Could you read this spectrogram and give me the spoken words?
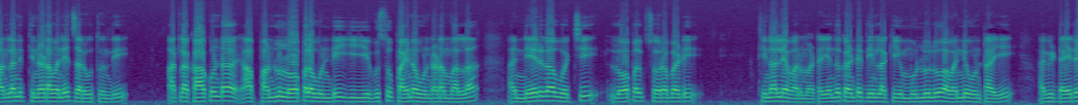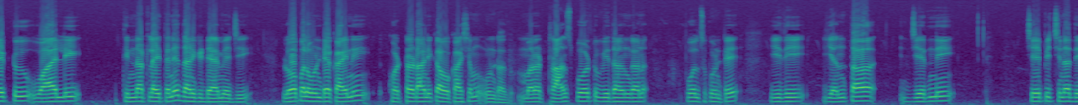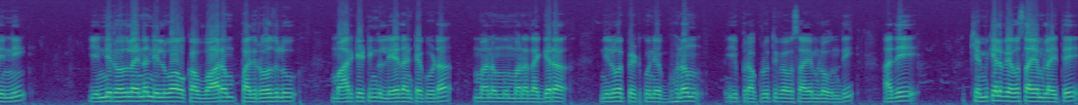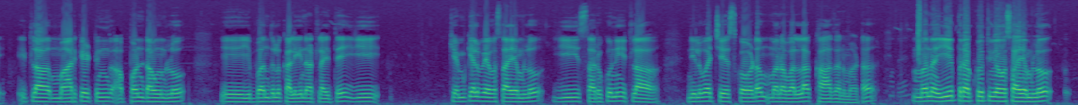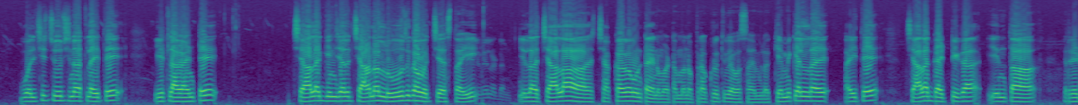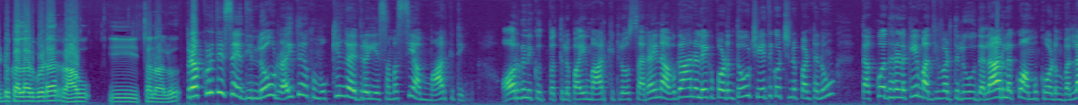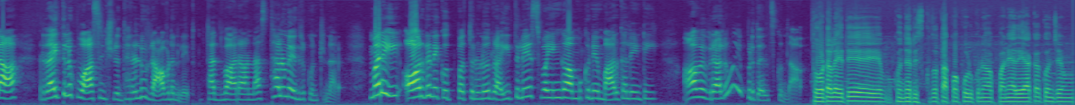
పండ్లని తినడం అనేది జరుగుతుంది. అట్లా కాకుండా ఆ పండ్లు లోపల ఉండి ఈ ఎగుసు పైన ఉండడం వల్ల అది నేరుగా వచ్చి లోపలికి చొరబడి తినలేవన్నమాట. ఎందుకంటే దీనిలోకి ముళ్ళులు అవన్నీ ఉంటాయి. అవి డైరెక్ట్ వాలి తిన్నట్లయితేనే దానికి డ్యామేజీ. లోపల ఉండే కాయని కొట్టడానికి అవకాశం ఉండదు. మన ట్రాన్స్పోర్ట్ విధంగా పోల్చుకుంటే ఇది ఎంత జర్నీ చేపించినా దీన్ని ఎన్ని రోజులైనా నిల్వ ఒక వారం పది రోజులు మార్కెటింగ్ లేదంటే కూడా మనము మన దగ్గర నిల్వ పెట్టుకునే గుణం ఈ ప్రకృతి వ్యవసాయంలో ఉంది. అదే కెమికల్ వ్యవసాయంలో అయితే ఇట్లా మార్కెటింగ్ అప్ అండ్ డౌన్లో ఈ ఇబ్బందులు కలిగినట్లయితే ఈ కెమికల్ వ్యవసాయంలో ఈ సరుకుని ఇట్లా నిల్వ చేసుకోవడం మన వల్ల కాదనమాట. మన ఈ ప్రకృతి వ్యవసాయంలో ఒలిచి చూసినట్లయితే ఇట్లాగంటే చాలా గింజలు చాలా లూజ్గా వచ్చేస్తాయి. ఇలా చాలా చక్కగా ఉంటాయి అన్నమాట మన ప్రకృతి వ్యవసాయంలో. కెమికల్ అయితే చాలా గట్టిగా ఇంత రెడ్ కలర్ కూడా రావు ఈ ఇత్తనాలు. ప్రకృతి సేద్యంలో రైతులకు ముఖ్యంగా ఎదురయ్యే సమస్య మార్కెటింగ్. ఆర్గానిక్ ఉత్పత్తులపై మార్కెట్లో సరైన అవగాహన లేకపోవడంతో చేతికొచ్చిన పంటను తక్కువ ధరలకే మధ్యవర్తులు దళారులకు అమ్ముకోవడం వల్ల రైతులకు ఆశించిన ధరలు రావడం లేదు. తద్వారా నష్టాలను ఎదుర్కొంటున్నారు. మరి ఆర్గానిక్ ఉత్పత్తులను రైతులే స్వయంగా అమ్ముకునే మార్గాలేంటి? ఆ వివరాలు ఇప్పుడు తెలుసుకుందాం. తోటలు అయితే కొంచెం రిస్క్తో తక్కువ కూడుకున్న పని అది కాక కొంచెం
